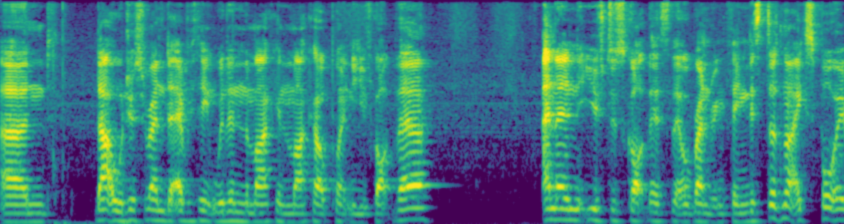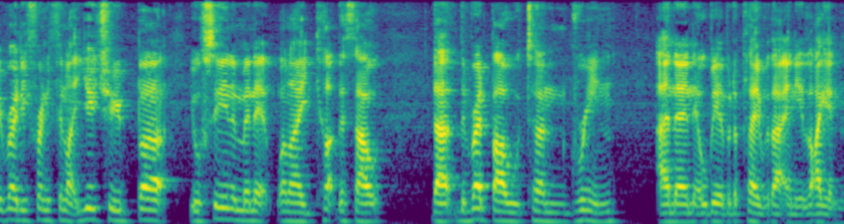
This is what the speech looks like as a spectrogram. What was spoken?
and that will just render everything within the mark and mark out point that you've got there and then you've just got this little rendering thing. This does not export it ready for anything like YouTube, but you'll see in a minute when I cut this out that the red bar will turn green and then it will be able to play without any lagging.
